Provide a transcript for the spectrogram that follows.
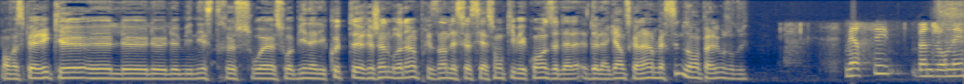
Bon, on va espérer que euh, le, le, ministre soit, soit bien à l'écoute. Régine Brodin, président de l'Association québécoise de la, de la garde scolaire, merci de nous avoir parlé aujourd'hui. Merci. Bonne journée.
